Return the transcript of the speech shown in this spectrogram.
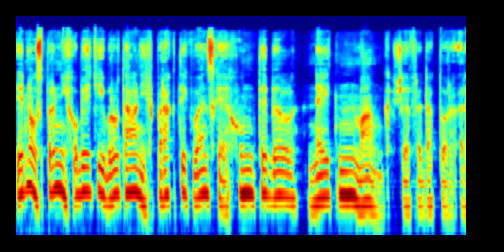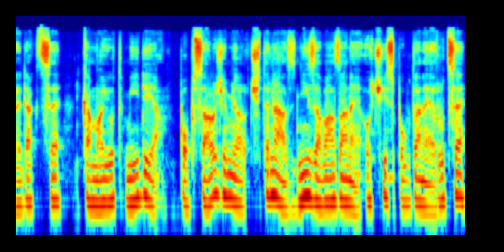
Jednou z prvních obětí brutálních praktik vojenské chunty byl Nathan Mang, šéf-redaktor redakce Kamayut Media. Popsal, že měl 14 dní zavázané oči, spoutané ruce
